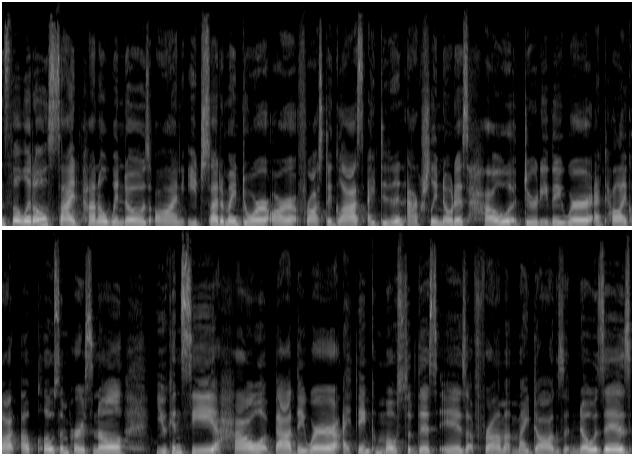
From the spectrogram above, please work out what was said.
Since the little side panel windows on each side of my door are frosted glass, I didn't actually notice how dirty they were until I got up close and personal. You can see how bad they were. I think most of this is from my dog's noses.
